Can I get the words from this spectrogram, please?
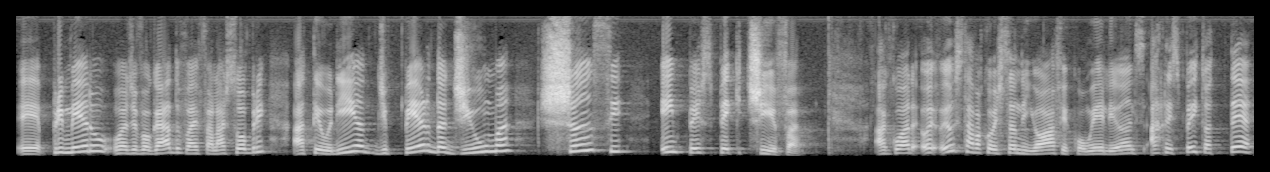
É, primeiro, o advogado vai falar sobre a teoria de perda de uma chance em perspectiva. Agora, eu estava conversando em off com ele antes a respeito até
